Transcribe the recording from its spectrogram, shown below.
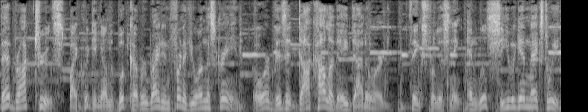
Bedrock Truths, by clicking on the book cover right in front of you on the screen, or visit docholliday.org. Thanks for listening, and we'll see you again next week.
